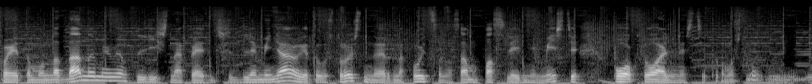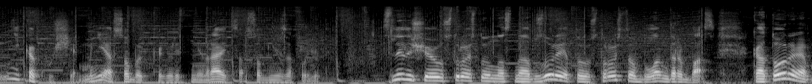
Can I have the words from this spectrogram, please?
Поэтому на данный момент, лично, опять же, для меня это устройство, наверное, находится на самом последнем месте по актуальности, потому что, ну, никакущее. Мне особо, как говорится, не нравится, особо не заходит. Следующее устройство у нас на обзоре это устройство Blunderbuss, которое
